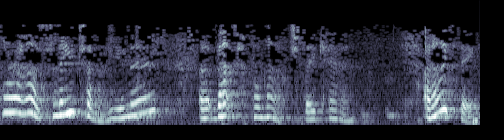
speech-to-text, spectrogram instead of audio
four hours later, you know? Uh, that's how much they care. And I think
